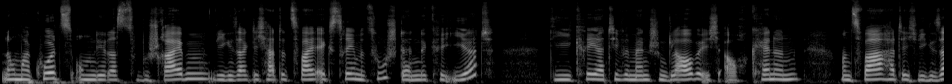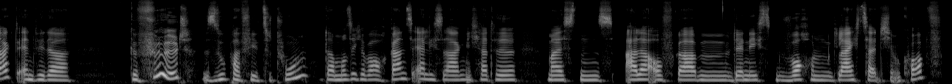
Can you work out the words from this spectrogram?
nochmal kurz, um dir das zu beschreiben. Wie gesagt, ich hatte zwei extreme Zustände kreiert, die kreative Menschen, glaube ich, auch kennen. Und zwar hatte ich, wie gesagt, entweder gefühlt super viel zu tun. Da muss ich aber auch ganz ehrlich sagen, ich hatte meistens alle Aufgaben der nächsten Wochen gleichzeitig im Kopf.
